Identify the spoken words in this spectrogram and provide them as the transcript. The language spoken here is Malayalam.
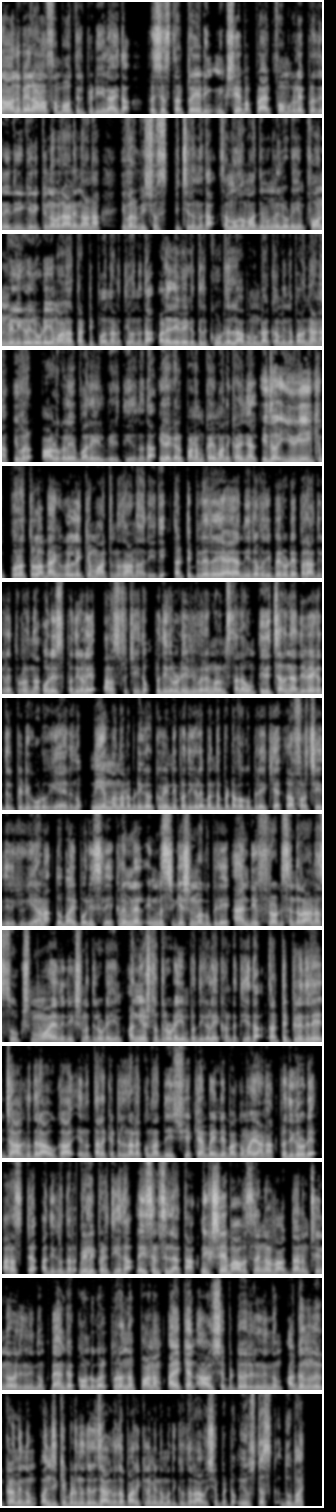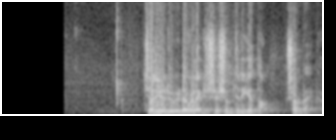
നാലു പേരാണ് സംഭവത്തിൽ പിടിയിലായത്. പ്രശസ്ത ട്രേഡിംഗ് നിക്ഷേപ പ്ലാറ്റ്ഫോമുകളെ പ്രതിനിധീകരിക്കുന്നവരാണെന്നാണ് ഇവർ വിശ്വസിപ്പിച്ചിരുന്നത്. സമൂഹ മാധ്യമങ്ങളിലൂടെയും ഫോൺ വിളികളിലൂടെയുമാണ് തട്ടിപ്പ് നടത്തി വന്നത്. വളരെ വേഗത്തിൽ കൂടുതൽ ലാഭമുണ്ടാക്കാമെന്ന് പറഞ്ഞാണ് ഇവർ ആളുകളെ വലയിൽ വീഴ്ത്തിയിരുന്നത്. ഇരകൾ പണം കൈമാറി കഴിഞ്ഞാൽ ഇത് യു എക്ക് പുറത്തുള്ള ബാങ്കുകളിലേക്ക് മാറ്റുന്നതാണ് രീതി. തട്ടിപ്പിന്റെ ഇരയായ നിരവധി പേരുടെ പരാതികളെ തുടർന്ന് പോലീസ് പ്രതികളെ അറസ്റ്റ് ചെയ്തു. പ്രതികളുടെ വിവരങ്ങളും സ്ഥലവും തിരിച്ചറിഞ്ഞ അതിവേഗത്തിൽ പിടികൂടുകയായിരുന്നു. നിയമ നടപടികൾക്ക് വേണ്ടി പ്രതികളെ ബന്ധപ്പെട്ട വകുപ്പിലേക്ക് റഫർ ചെയ്തിരിക്കുകയാണ്. ദുബായ് പോലീസിലെ ക്രിമിനൽ ഇൻവെസ്റ്റിഗേഷൻ വകുപ്പിലെ ആന്റി ഫ്രോഡ് സെന്ററാണ് സൂക്ഷ്മമായ നിരീക്ഷണത്തിലൂടെയും അന്വേഷണത്തിലൂടെയും പ്രതികളെ കണ്ടെത്തിയത്. തട്ടിപ്പിനെതിരെ ജാഗ്രതരാവുക എന്ന തലക്കെട്ടിൽ നടക്കുന്ന ദേശീയ ക്യാമ്പയിന്റെ ഭാഗമായാണ് പ്രതികളുടെ അറസ്റ്റ് അധികൃതർ വെളിപ്പെടുത്തിയത്. ലൈസൻസ് ഇല്ലാത്ത നിക്ഷേപ അവസരങ്ങൾ വാഗ്ദാനം ചെയ്യുന്നവരിൽ നിന്നും ബാങ്ക് അക്കൗണ്ടുകൾ തുറന്ന് പണം അയക്കാൻ ആവശ്യപ്പെട്ടവരിൽ നിന്നും അകന്നു നിൽക്കണമെന്നും വഞ്ചിക്കപ്പെടുന്നതിൽ ജാഗ്രത പാലിക്കണമെന്നും അധികൃതർ ആവശ്യപ്പെട്ടു. News desk Dubai. ചെറിയൊരു ഇടവേളയ്ക്ക് ശേഷം തിരികെ എത്താം short break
